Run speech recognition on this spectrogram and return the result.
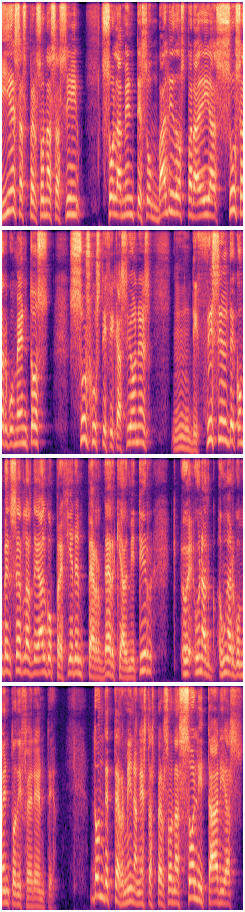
Y esas personas así solamente son válidos para ellas sus argumentos, sus justificaciones. Mm, difícil de convencerlas de algo, prefieren perder que admitir eh, un argumento diferente. ¿Dónde terminan estas personas solitarias,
